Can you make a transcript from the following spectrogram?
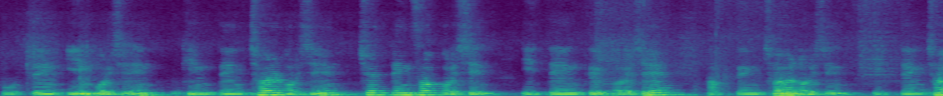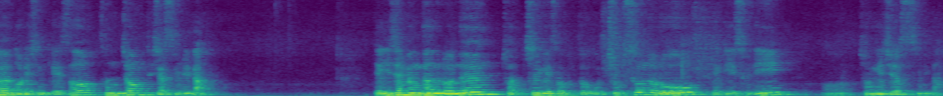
구땡임 어르신, 김땡철 어르신, 최땡석 어르신, 이땡득 어르신, 박땡철 어르신, 이땡철 어르신께서 선정되셨습니다. 대기자 명단으로는 좌측에서부터 우측 순으로 대기 순이 어, 정해지었습니다.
